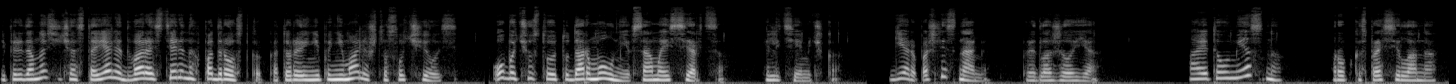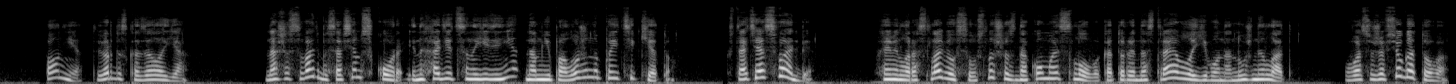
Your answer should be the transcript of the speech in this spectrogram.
И передо мной сейчас стояли два растерянных подростка, которые не понимали, что случилось. Оба чувствуют удар молнии в самое сердце. Или темечко. «Гера, пошли с нами», — предложила я. «А это уместно?» — робко спросила она. «Вполне», — твердо сказала я. «Наша свадьба совсем скоро, и находиться наедине нам не положено по этикету. Кстати, о свадьбе». Хэмилл расслабился, услышав знакомое слово, которое настраивало его на нужный лад. «У вас уже все готово?»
